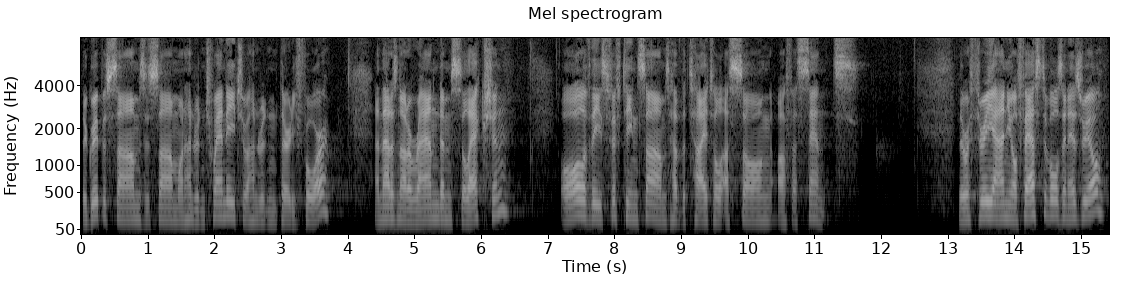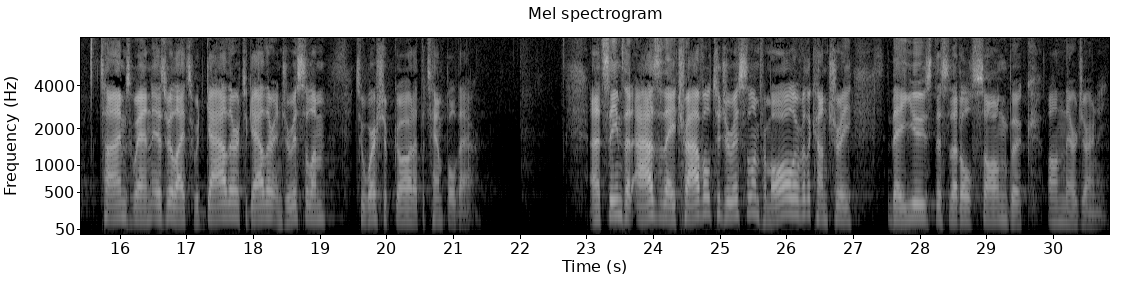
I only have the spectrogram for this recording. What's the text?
The group of Psalms is Psalm 120 to 134, and that is not a random selection. All of these 15 Psalms have the title A Song of Ascents. There were three annual festivals in Israel, times when Israelites would gather together in Jerusalem to worship God at the temple there. And it seems that as they traveled to Jerusalem from all over the country, they used this little songbook on their journey.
